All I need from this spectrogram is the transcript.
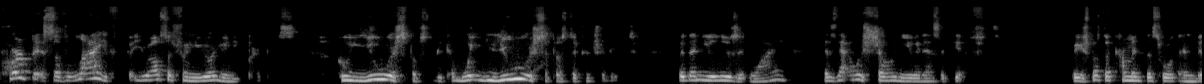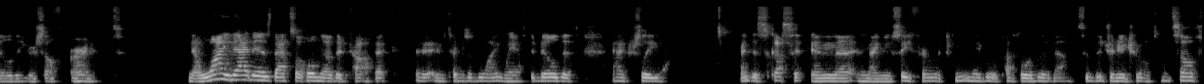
purpose of life, but you're also showing your unique purpose who you were supposed to become, what you were supposed to contribute. But then you lose it. Why? Because that was showing you it as a gift. But you're supposed to come into this world and build it yourself, earn it. Now, why that is, that's a whole nother topic uh, in terms of why we have to build it. Actually, I discuss it in uh, in my new sefer, which maybe we'll talk a little bit about so the journey to your ultimate self.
